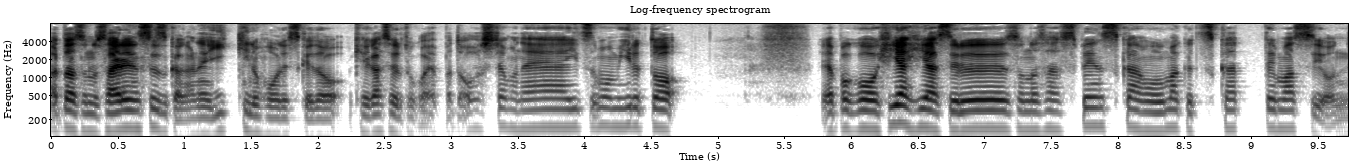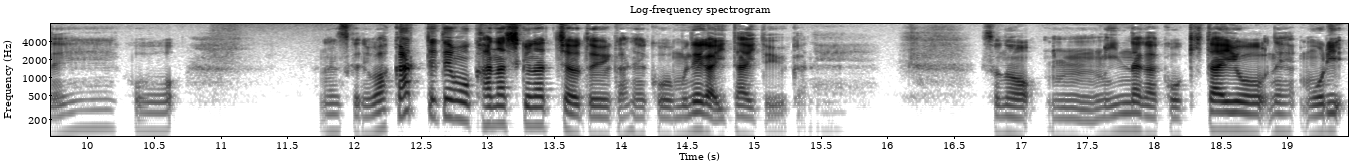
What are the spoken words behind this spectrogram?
あとはそのサイレンスズカがね一期の方ですけど怪我するとこはやっぱどうしてもねいつも見るとやっぱこうヒヤヒヤするそのサスペンス感をうまく使ってますよね。こうなんですかね分かってても悲しくなっちゃうというかねこう胸が痛いというかね。その、うん、みんながこう期待をね盛り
